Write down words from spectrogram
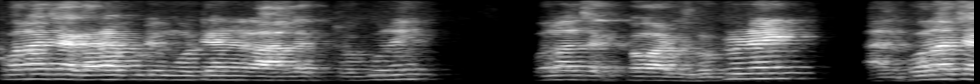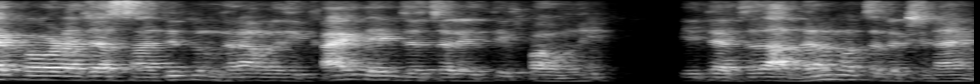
कोणाच्या घरापुढे मोठ्यानं आलं ठोकू नये. कोणाचं कवाड लुटू नये. आणि कोणाच्या कवाडाच्या साधीतून घरामध्ये काय ते जचर आहे ते पाहू नये. हे त्याचं अधर्माचं लक्षण आहे.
